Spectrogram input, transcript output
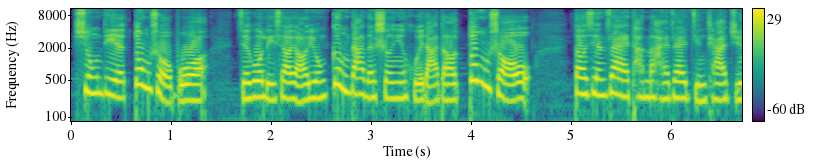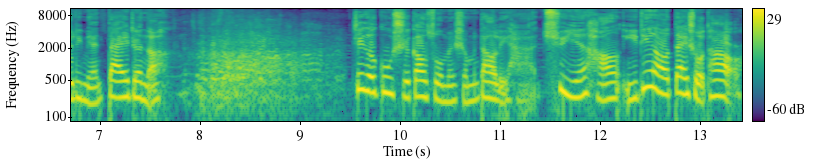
兄弟，动手不？’”结果李逍遥用更大的声音回答道：“动手！”到现在他们还在警察局里面待着呢。这个故事告诉我们什么道理哈？去银行一定要戴手套。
